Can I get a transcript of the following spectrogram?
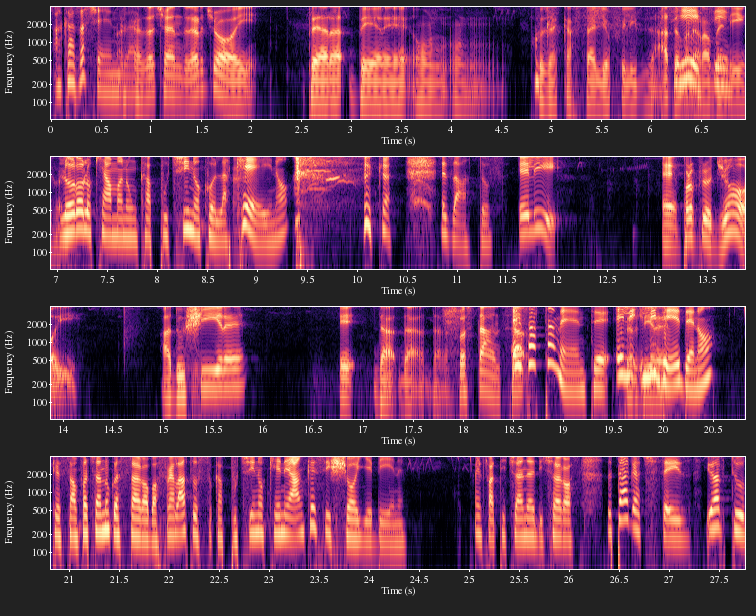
a casa A Chandler. casa Chandler Joy per bere un, un- cos'è, caffè liofilizzato, sì, sì. lì. loro lo chiamano un cappuccino con la K, no? esatto. E lì è proprio Joy ad uscire e da- da- dalla sua stanza. Esattamente, e li, li dire- vede, no? Che stanno facendo questa roba. Fra l'altro, sto cappuccino che neanche si scioglie bene. Infatti, Chandler dice a Ross: The package says you have to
